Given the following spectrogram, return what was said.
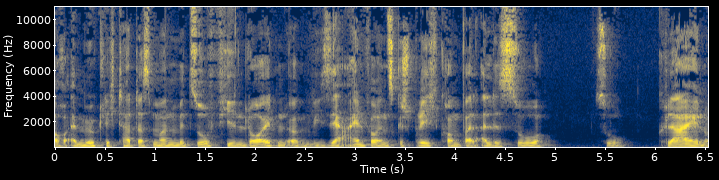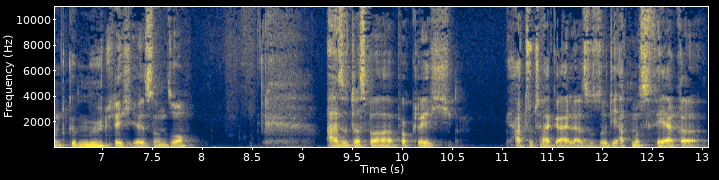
auch ermöglicht hat, dass man mit so vielen Leuten irgendwie sehr einfach ins Gespräch kommt, weil alles so, so klein und gemütlich ist und so. Also das war wirklich, ja, total geil. Also so die Atmosphäre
